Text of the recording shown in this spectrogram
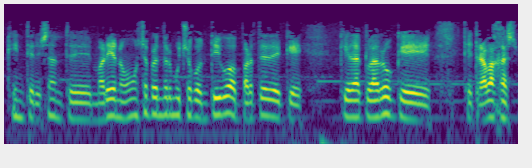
Qué interesante, Mariano. Vamos a aprender mucho contigo, aparte de que queda claro que, que trabajas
